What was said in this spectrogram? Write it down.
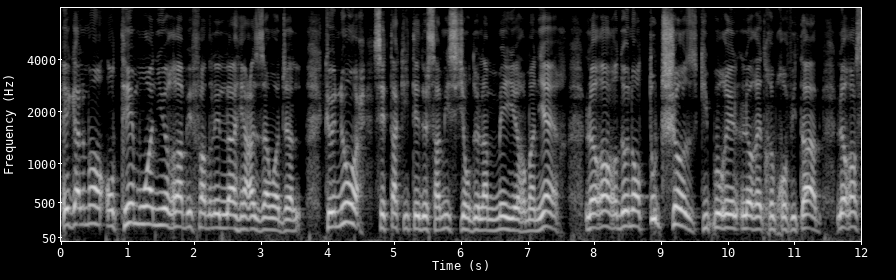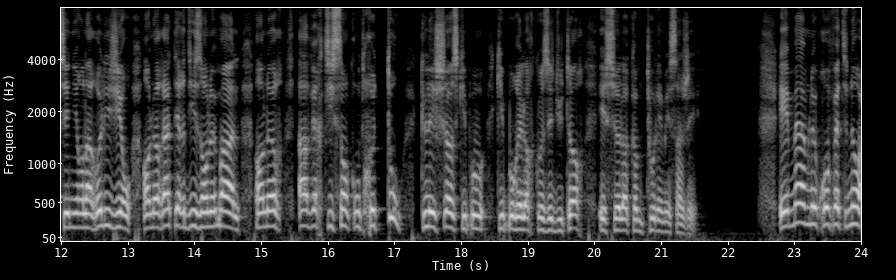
Également, on témoignera que Noé s'est acquitté de sa mission de la meilleure manière, leur ordonnant toutes choses qui pourraient leur être profitables, leur enseignant la religion, en leur interdisant le mal, en leur avertissant contre toutes les choses qui, qui pourraient leur causer du tort, et cela comme tous les messagers. Et même le prophète Noé,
